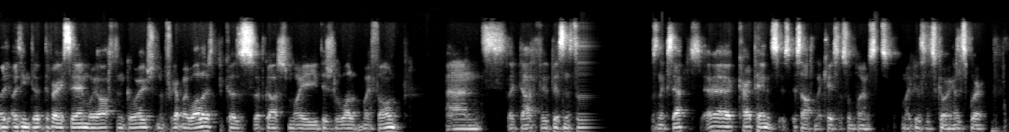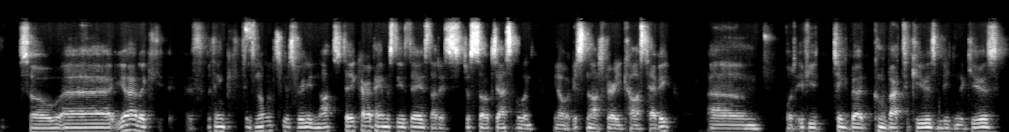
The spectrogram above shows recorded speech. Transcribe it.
I, I think the, the very same. I often go out and forget my wallet because I've got my digital wallet my phone, and like that, if the business doesn't accept uh, card payments, it's, it's often the case. That sometimes my business is going elsewhere. So uh, yeah, like I think there's no excuse really not to take card payments these days. That it's just so accessible and you know it's not very cost heavy. Um, but if you think about coming back to queues and beating the queues,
